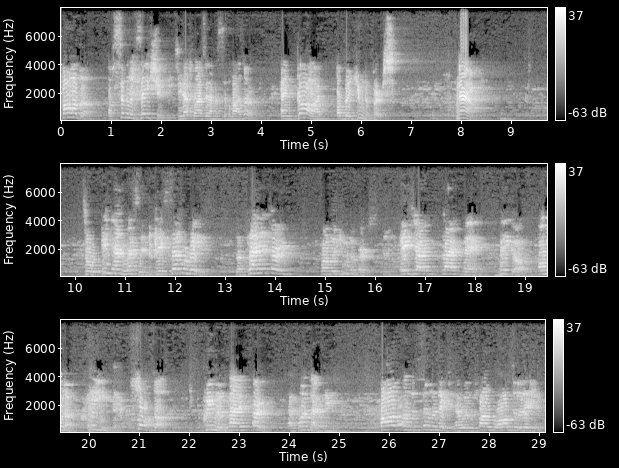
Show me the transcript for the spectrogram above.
Father of civilization. See, that's why I said I'm a civilized earth. And God of the universe. Now, so in that lesson, they separate the planet Earth from the universe. Asiatic black man, maker, owner, queen, source cream of the planet Earth. That's one definition. Father of the civilization, that was the father of all civilization,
